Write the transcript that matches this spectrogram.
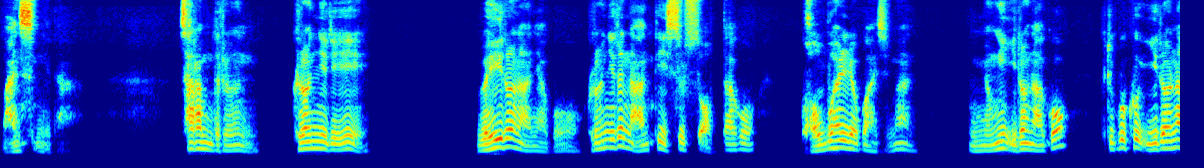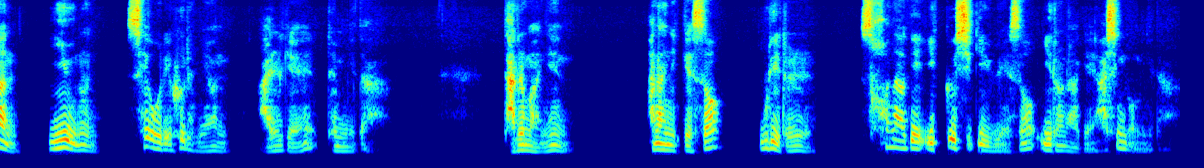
많습니다. 사람들은 그런 일이 왜 일어나냐고, 그런 일은 나한테 있을 수 없다고 거부하려고 하지만 분명히 일어나고 그리고 그 일어난 이유는 세월이 흐르면 알게 됩니다. 다름 아닌 하나님께서 우리를 선하게 이끄시기 위해서 일어나게 하신 겁니다.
